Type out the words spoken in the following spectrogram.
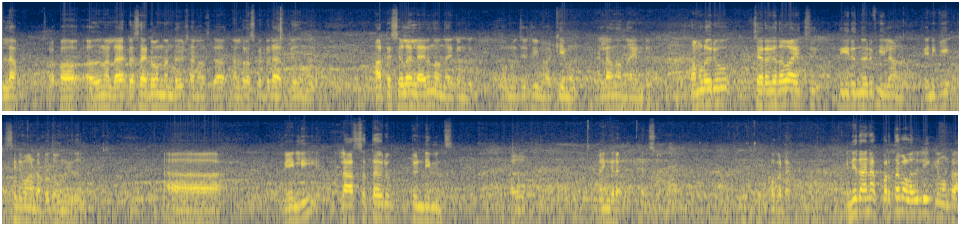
എല്ലാം. അപ്പോൾ അത് നല്ല രസമായിട്ട് വന്നിട്ടുണ്ട്. ഷനോസ്ക നല്ല റെസ്പെക്റ്റ് ഡയറക്റ്റ് ചെയ്തിട്ടുണ്ട്. ആർട്ടിസ്റ്റുകൾ എല്ലാവരും നന്നായിട്ടുണ്ട്. പൂർണ ചേച്ചിയും ഹക്കീമും എല്ലാം നന്നായിട്ടുണ്ട്. നമ്മളൊരു ചെറുകഥ വായിച്ച് തീരുന്ന ഒരു ഫീലാണ് എനിക്ക് സിനിമ കണ്ടപ്പോൾ തോന്നിയത്. മെയിൻലി ലാസ്റ്റത്തെ ഒരു ട്വന്റി മിനിറ്റ്സ് ഭയങ്കര രസമാണ്. നോക്കട്ടെ ഇനി താൻ അപ്പുറത്തെ വളവിലിരിക്കണോണ്ടാ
